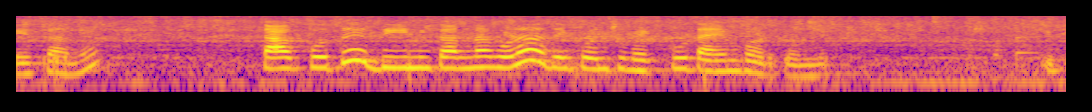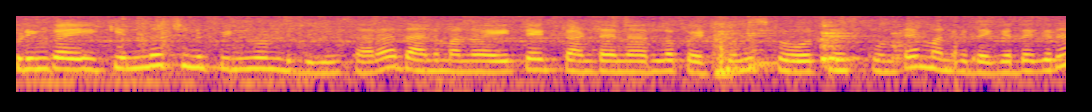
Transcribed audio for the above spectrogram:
వేశాను. కాకపోతే దీనికన్నా కూడా అది కొంచెం ఎక్కువ టైం పడుతుంది. ఇప్పుడు ఇంకా ఈ కింద వచ్చిన పిన్ ఉంటుంది చూసారా? దాన్ని మనం ఎయిట్ ఎయిట్ కంటైనర్లో పెట్టుకుని స్టోర్ చేసుకుంటే మనకి దగ్గర దగ్గర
